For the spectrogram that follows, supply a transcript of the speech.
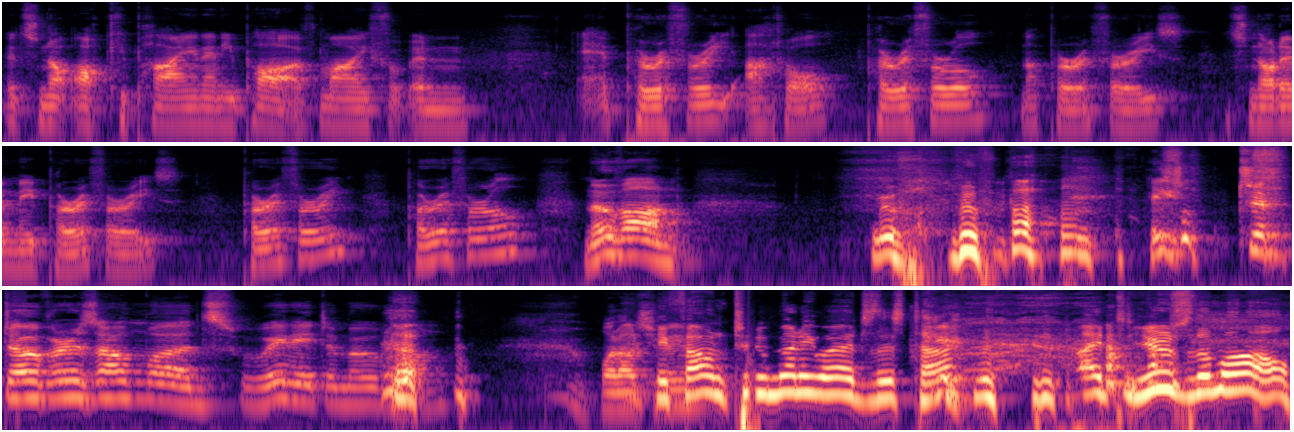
It's not occupying any part of my fucking eh, periphery at all. Peripheral, not peripheries. It's not in me peripheries. Periphery? Peripheral? Move on. Move, move on. He's tripped over his own words. We need to move on. What else? He you been- found too many words this time. I'd use them all.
